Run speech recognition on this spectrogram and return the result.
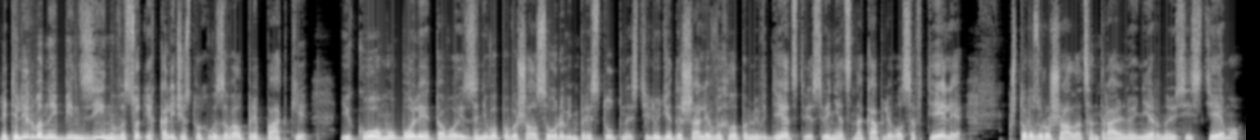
Этилированный бензин в высоких количествах вызывал припадки и кому. Более того, из-за него повышался уровень преступности. Люди дышали выхлопами в детстве, свинец накапливался в теле, что разрушало центральную нервную систему.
